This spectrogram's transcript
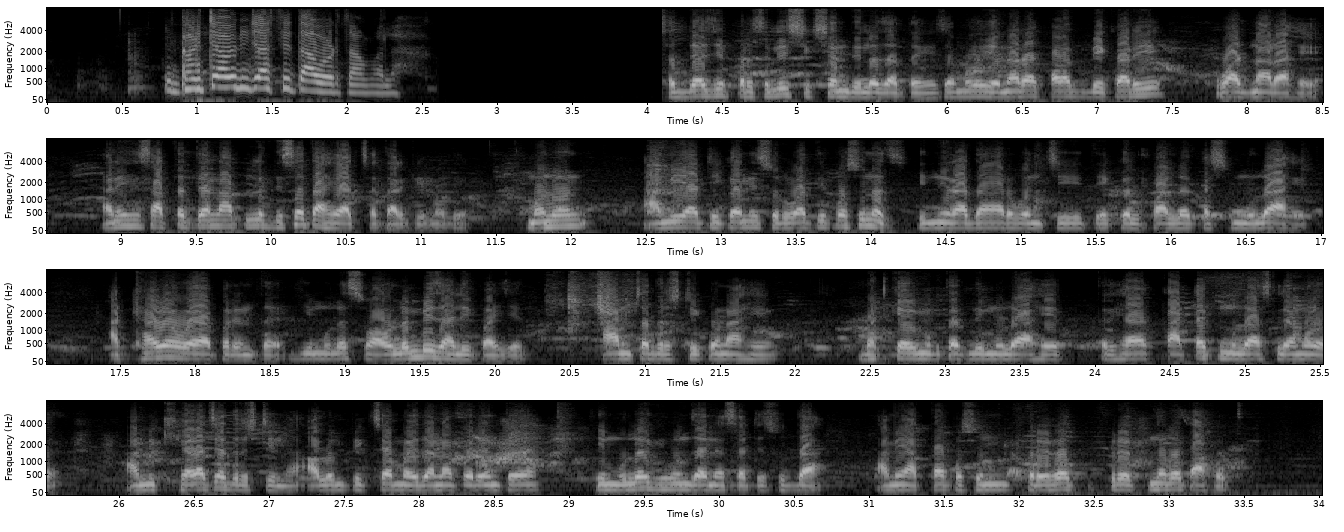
घरच्याहून जास्तीत आवडतं आम्हाला. सध्या जे प्रचलित शिक्षण दिलं जातं ह्याच्यामुळे येणाऱ्या काळात बेकारी वाढणार आहे. आणि हे सातत्यानं आपल्याला दिसत आहे आजच्या तारखेमध्ये. म्हणून आम्ही या ठिकाणी सुरुवातीपासूनच ही निराधार वंचित एकल पालक अशी मुलं आहेत. अठराव्या वयापर्यंत ही मुलं स्वावलंबी झाली पाहिजेत. हा आमचा दृष्टिकोन आहे. भटक्या विमुक्तातली मुलं आहेत. तर ह्या काटक मुलं असल्यामुळं आम्ही खेळाच्या दृष्टीनं ऑलिम्पिकच्या मैदानापर्यंत ही मुलं घेऊन जाण्यासाठी सुद्धा आम्ही आतापासून प्रेरत प्रयत्नरत आहोत.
